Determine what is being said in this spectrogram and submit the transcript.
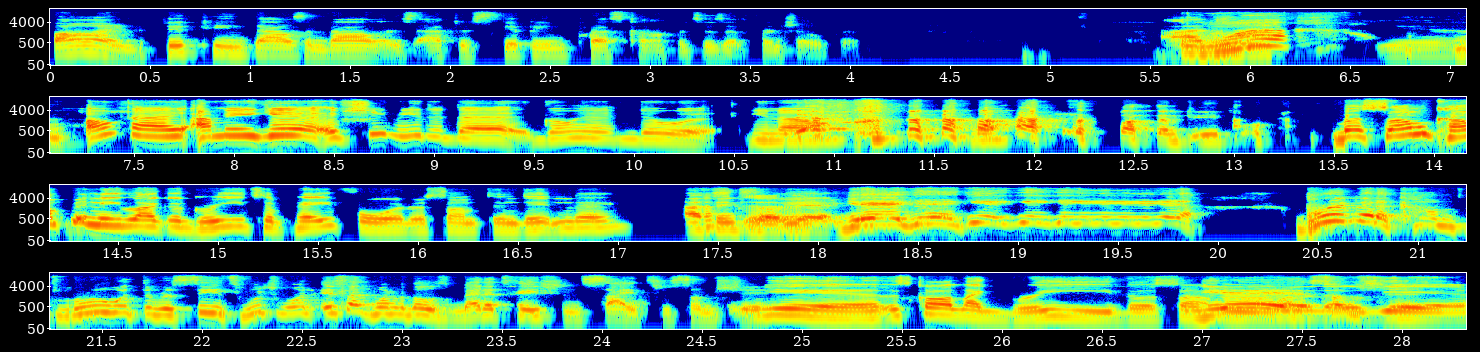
fined fifteen thousand dollars after skipping press conferences at French Open. I just- What? yeah. Okay. I mean, yeah, if she needed that, go ahead and do it. You know? Yeah. Fuck them people. But some company like agreed to pay for it or something, didn't they? I That's think so. good. Yeah. Yeah. Yeah. Yeah. Yeah. Yeah. Yeah. Yeah. Yeah. Yeah. Britt better come through with the receipts. Which one? It's like one of those meditation sites or some shit. Yeah, it's called like breathe or something. Yeah, One of some those, shit. yeah.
